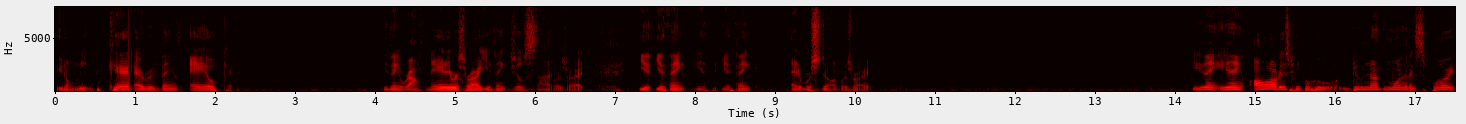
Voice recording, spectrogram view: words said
You don't need to care. Everything's a okay. You think Ralph Nader was right. You think Jill Stein was right. You you think you, th- you think Edward Snowden was right. You think you think all these people who do nothing more than exploit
